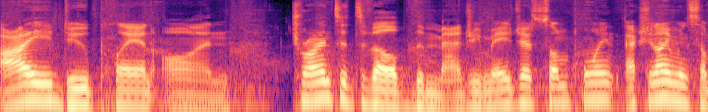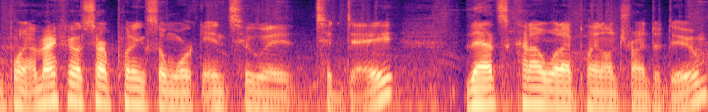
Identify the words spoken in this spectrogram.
I do plan on trying to develop the Maji Mage at some point. Actually, not even some point. I'm actually going to start putting some work into it today. That's kind of what I plan on trying to do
